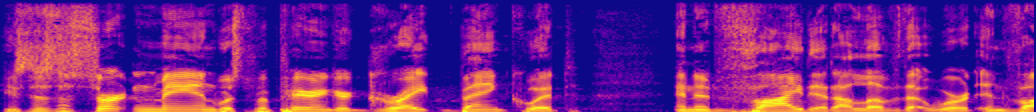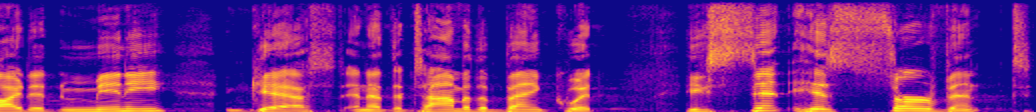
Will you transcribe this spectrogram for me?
He says, A certain man was preparing a great banquet and invited, I love that word, invited many guests. And at the time of the banquet, he sent his servant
